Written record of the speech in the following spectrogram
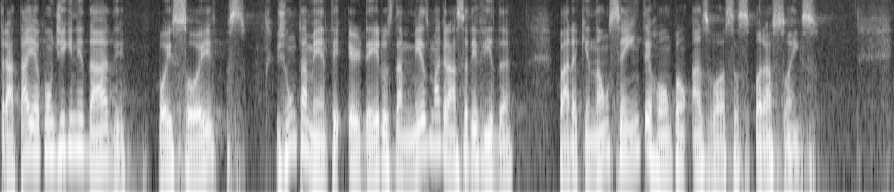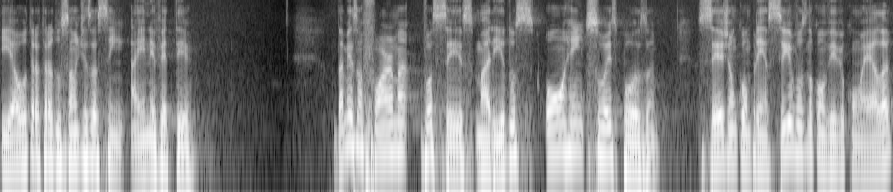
tratai-a com dignidade, pois sois juntamente herdeiros da mesma graça de vida, para que não se interrompam as vossas orações. E a outra tradução diz assim, a NVT: Da mesma forma, vocês, maridos, honrem sua esposa Sejam compreensivos no convívio com ela,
